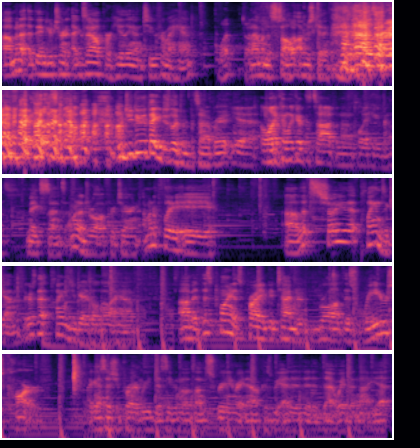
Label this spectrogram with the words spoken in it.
I'm gonna at the end of your turn exile Parhelion two from my hand, What? The and I'm gonna solve. I'm just kidding. I was ready for it. Let's go. Would you do it that you just looked at the top, right? Yeah. Well, I can look at the top and then play humans. Makes sense. I'm gonna draw for turn. I'm gonna play a. Uh, let's show you that plains again. There's that plains you guys all know I have. Um, at this point, it's probably a good time to roll out this Raider's Karve. I guess I should probably read this even though it's on screen right now because we edited it that way, but not yet.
